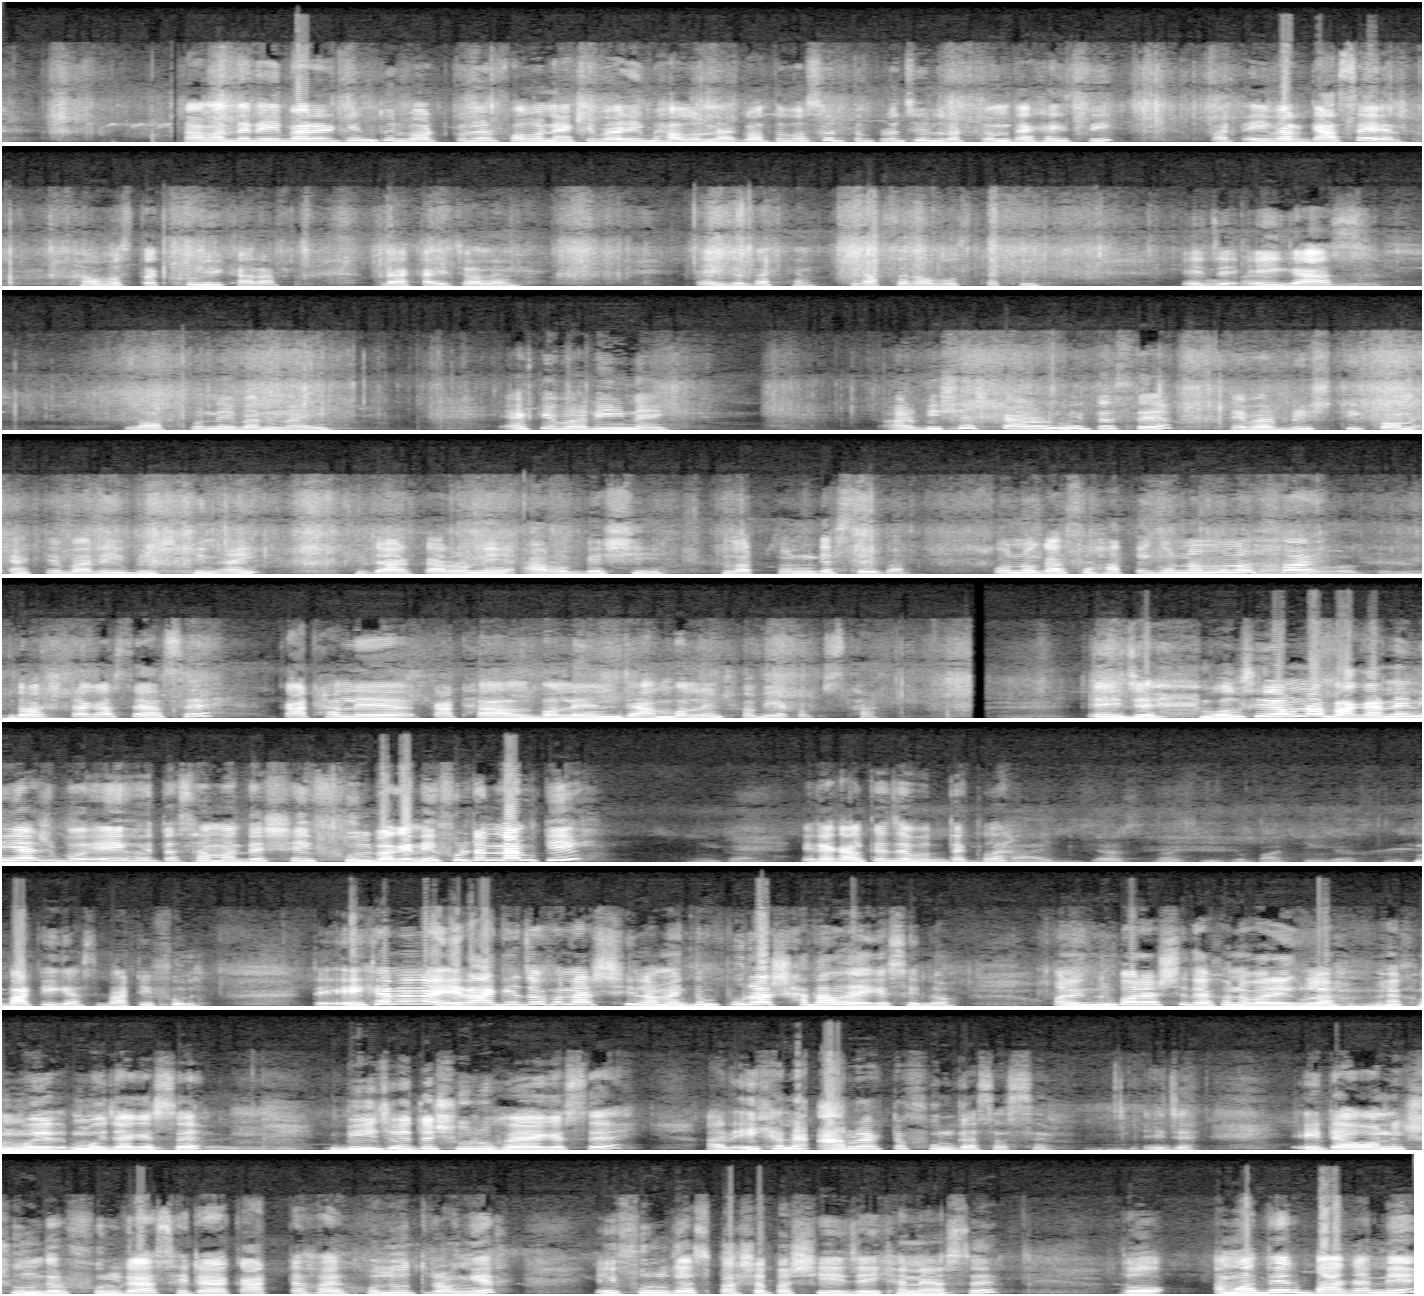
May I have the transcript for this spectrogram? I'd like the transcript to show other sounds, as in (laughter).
আমাদের এইবারের কিন্তু লটকনের ফলন একেবারেই ভালো না। গত বছর তো প্রচুর লটকন দেখাইছি বাট এইবার গাছের অবস্থা খুবই খারাপ। দেখাই চলেন। এই যে দেখেন গাছের অবস্থা কি। এই যে এই গাছ লটকন এবার নাই। একেবারেই নাই। আর বিশেষ কারণ হইতেছে এবার বৃষ্টি কম একেবারেই বৃষ্টি নাই। যার কারণে আরও বেশি লটকন গেছে এবার। কোনো গাছে হাতে গোনা মনে হয়? দশটা গাছে আছে কাঁঠালে কাঁঠাল বলেন, জাম বলেন, সবই এক অবস্থা। এই যে বলছিলাম না, বাগানে নিয়ে আসব, এই হইতেছে আমাদের সেই ফুল বাগান। এই ফুলটার নাম কি? এটা কালকে যে দেখলা? বাটি গাছ, বাটি ফুল। তো এইখানে না, এর আগে যখন আসছিলাম, একদম পুরা সাদা হয়ে গেছিল। অনেকদিন পরে আসছি এখন আবার এগুলা এখন মজা গেছে। বীজ হইতে শুরু হয়ে গেছে। আর এখানে আরও একটা ফুল গাছ আছে। এই যে, এটাও অনেক সুন্দর ফুল গাছ। এটা কাঠটা হয় হলুদ রঙের। এই ফুল গাছ পাশাপাশি এই যে এখানে আছে। তো আমাদের বাগানে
